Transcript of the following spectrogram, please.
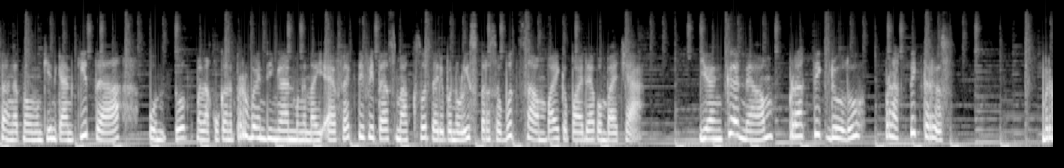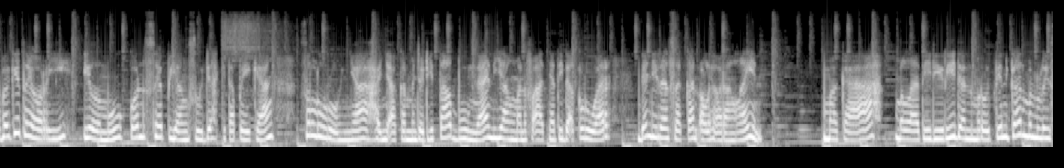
sangat memungkinkan kita untuk melakukan perbandingan mengenai efektivitas maksud dari penulis tersebut sampai kepada pembaca. Yang keenam, praktik dulu, praktik terus. Berbagai teori, ilmu, konsep yang sudah kita pegang seluruhnya hanya akan menjadi tabungan yang manfaatnya tidak keluar dan dirasakan oleh orang lain. Maka, melatih diri dan merutinkan menulis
